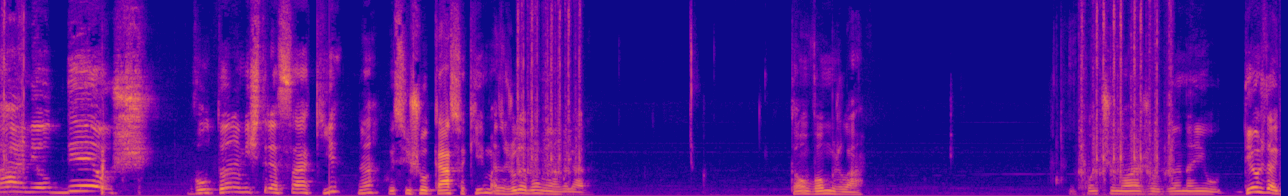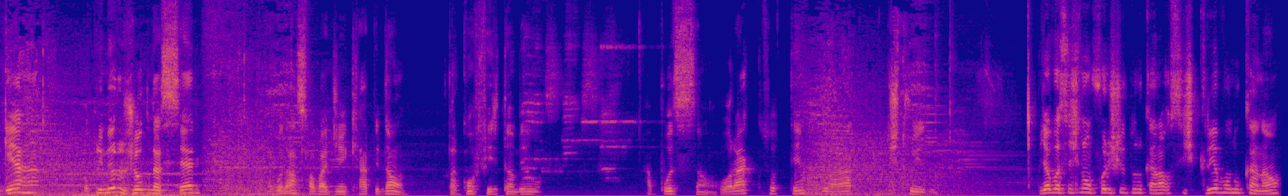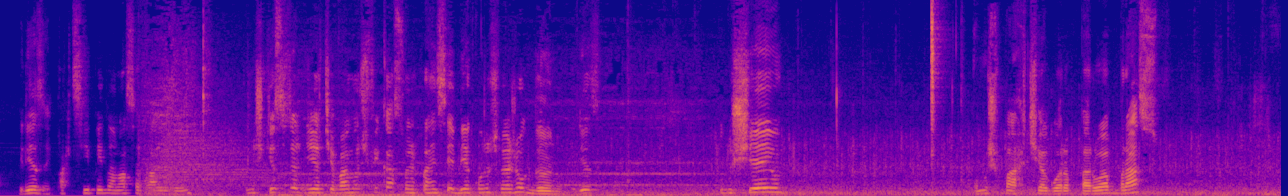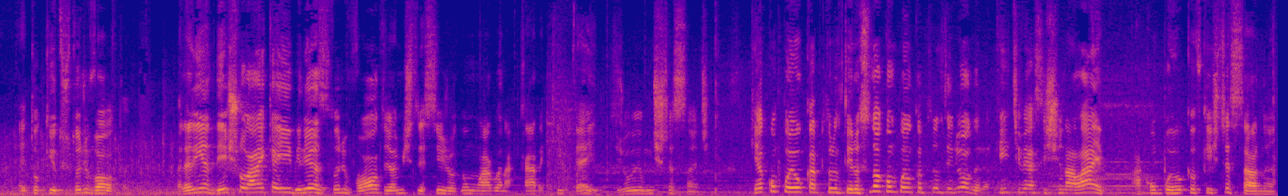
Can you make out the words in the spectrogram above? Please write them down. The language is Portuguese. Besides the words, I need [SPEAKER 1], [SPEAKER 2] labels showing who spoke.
[SPEAKER 1] Ai, meu Deus! Voltando a me estressar aqui, né? Com esse jogaço aqui, mas o jogo é bom mesmo, galera. Então vamos lá. Vou continuar jogando aí o Deus da Guerra. O primeiro jogo da série. Eu vou dar uma salvadinha aqui rapidão. Para conferir também a posição. Oráculo, tempo do oráculo destruído. Já vocês que não foram inscritos no canal, se inscrevam no canal, beleza? Participem da nossa live aí. Não esqueça de ativar notificações para receber quando estiver jogando, beleza? Tudo cheio. Vamos partir agora para o abraço. Aí, Toquito, estou de volta. Galerinha, deixa o like aí, beleza? Estou de volta, já me estressei, joguei uma água na cara aqui, velho. Esse jogo é muito estressante. Quem acompanhou o capítulo anterior, se não acompanhou o capítulo anterior, galera, quem estiver assistindo a live, acompanhou que eu fiquei estressado, né?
